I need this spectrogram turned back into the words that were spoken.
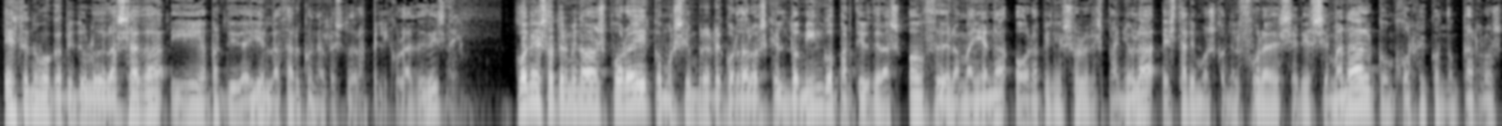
este nuevo capítulo de la saga y a partir de ahí enlazar con el resto de las películas de Disney. Con esto terminamos por hoy. Como siempre, recordaros que el domingo, a partir de las 11 de la mañana, hora peninsular española, estaremos con el Fuera de Series semanal, con Jorge, con Don Carlos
